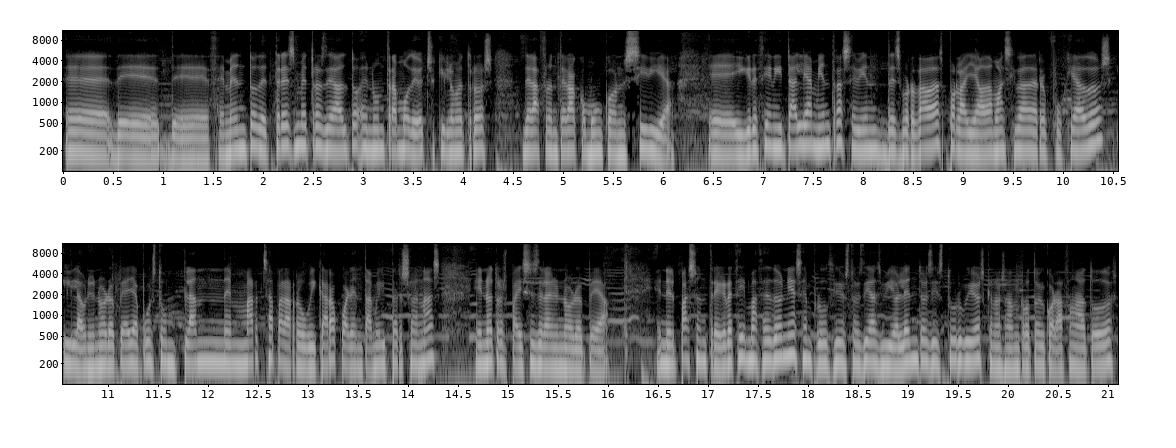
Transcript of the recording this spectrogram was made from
eh, de, de cemento de 3 metros de alto en un tramo de 8 kilómetros de la frontera común con Siria eh, y Grecia en Italia, mientras se ven desbordadas por la llegada masiva de refugiados y la Unión Europea ya ha puesto un plan en marcha para reubicar a 40.000 personas en otros países de la Unión Europea. En el paso entre Grecia y Macedonia se han producido estos días violentos disturbios que nos han roto el corazón a todos,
